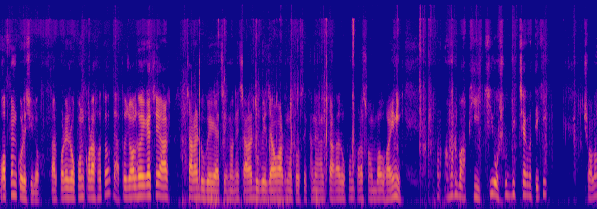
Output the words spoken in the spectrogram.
বপন করেছিল। তারপরে রোপণ করা হতো। এত জল হয়ে গেছে আর চারা ডুবে গেছে। মানে চারা ডুবে যাওয়ার মতো। সেখানে আর চারা রোপণ করা সম্ভব হয়নি। আমার বাপি, কি ওষুধ দিচ্ছে একবার দেখি। চলো।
